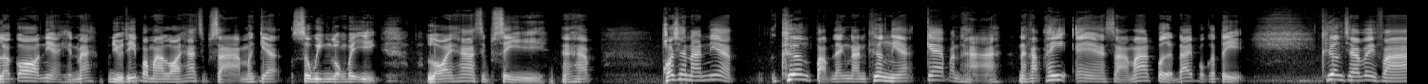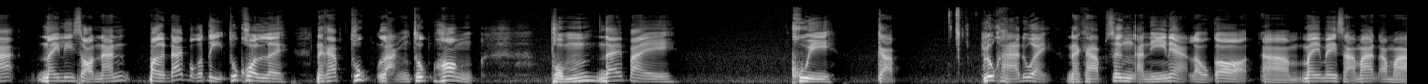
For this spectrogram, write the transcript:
แล้วก็เนี่ยเห็นไหมอยู่ที่ประมาณ 153 เมื่อกี้สวิงลงไปอีก 154 นะครับ เพราะฉะนั้นเนี่ยเครื่องปรับแรงดันเครื่องนี้แก้ปัญหานะครับ ให้แอร์สามารถเปิดได้ปกติ เครื่องใช้ไฟฟ้าในรีสอร์ทนั้น เปิดได้ปกติทุกคนเลยนะครับ ทุกหลังทุกห้อง ผมได้ไปคุยกับลูกค้าด้วยนะครับ ซึ่งอันนี้เนี่ยเราก็ไม่ไม่สามารถเอามา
